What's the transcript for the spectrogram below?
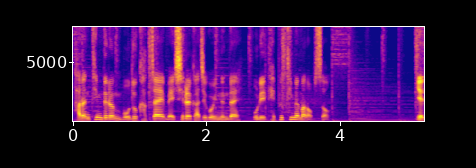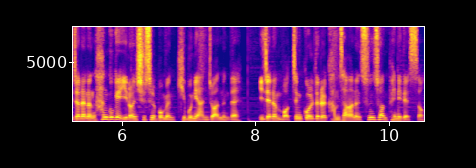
다른 팀들은 모두 각자의 메시를 가지고 있는데 우리 대표팀에만 없어. 예전에는 한국의 이런 슛을 보면 기분이 안 좋았는데 이제는 멋진 골들을 감상하는 순수한 팬이 됐어.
